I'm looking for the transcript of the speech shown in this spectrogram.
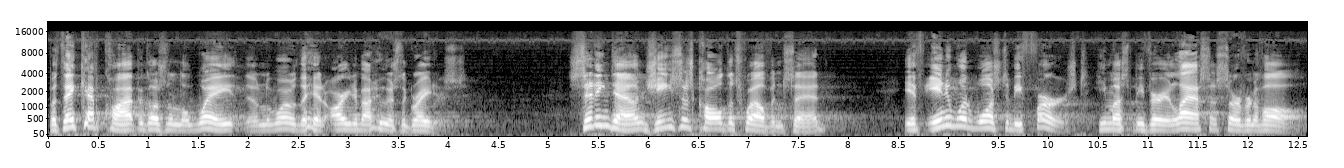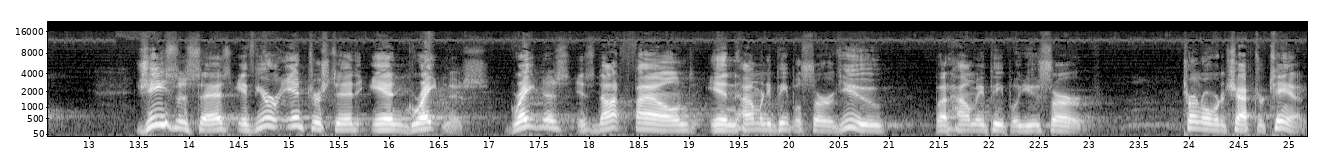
But they kept quiet because on the way, on the road, they had argued about who is the greatest. Sitting down, Jesus called the twelve and said, If anyone wants to be first, he must be very last, a servant of all. Jesus says, if you're interested in greatness, greatness is not found in how many people serve you, but how many people you serve. Turn over to chapter 10.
